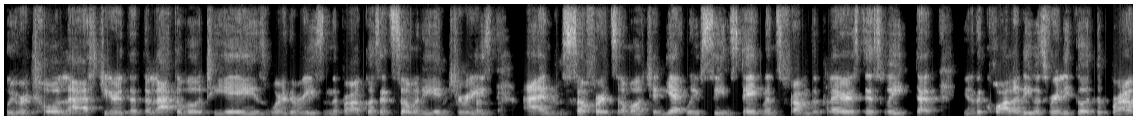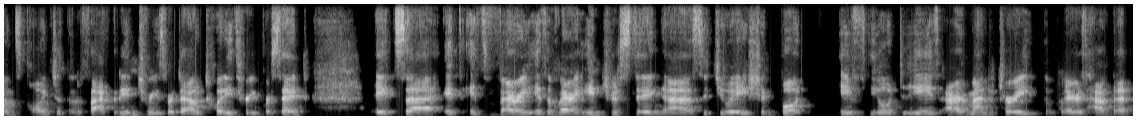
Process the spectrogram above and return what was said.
we were told last year that the lack of OTAs were the reason the Broncos had so many injuries and suffered so much, and yet we've seen statements from the players this week that you know the quality was really good. The Browns pointed to the fact that injuries were down twenty three percent it's uh, it, it's very it's a very interesting uh, situation. But if the OTAs aren't mandatory, the players have that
